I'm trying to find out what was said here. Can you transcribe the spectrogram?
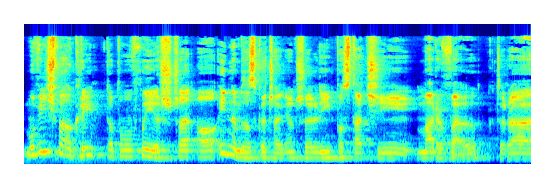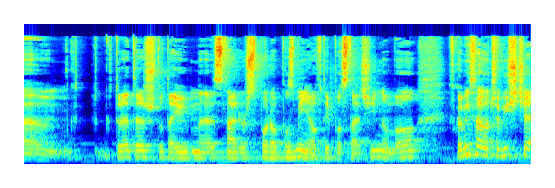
Mówiliśmy o Kree, to pomówmy jeszcze o innym zaskoczeniu, czyli postaci Marvel, która które też tutaj scenariusz sporo pozmieniał w tej postaci, no bo w komiksach oczywiście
